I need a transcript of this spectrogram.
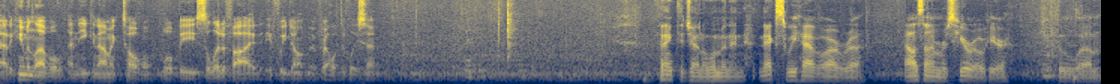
at a human level and the economic toll will be solidified if we don't move relatively soon. Thank the gentlewoman. And next we have our uh, Alzheimer's hero here, who um,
